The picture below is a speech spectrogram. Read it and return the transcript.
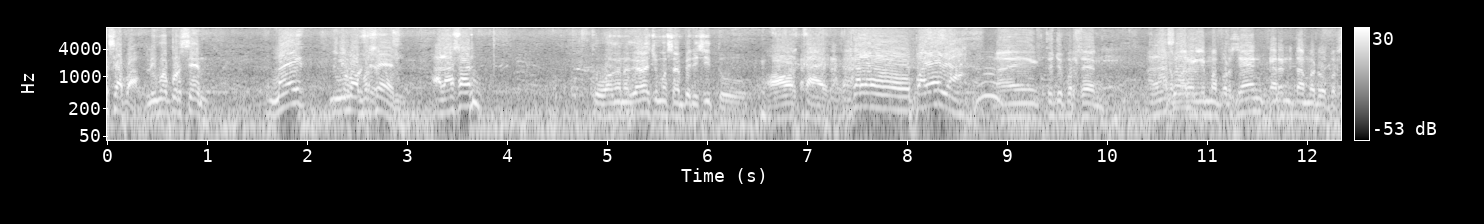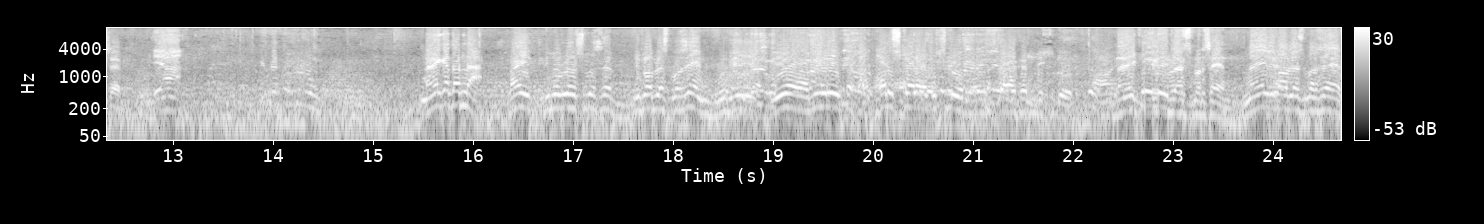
siapa? 5% Naik 5%. Alasan? keuangan negara cuma sampai di situ Oke. Kalau Pak Yaya? naik 7 persen Alasan? kemarin 5 persen sekarang ditambah 2 persen Ya. Naik atau enggak? Naik 15 persen. 15 persen? Iya, mirip. Harus secara prosedur. Harus secara prosedur. naik 15 persen Naik 15 persen.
